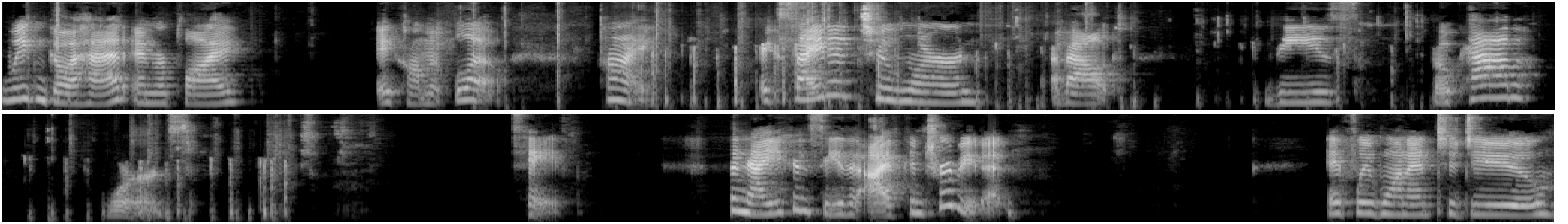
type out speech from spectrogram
We can go ahead and reply a comment below. Hi, excited to learn about these vocab words save. So now you can see that I've contributed. If we wanted to do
